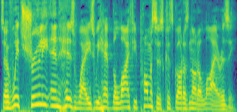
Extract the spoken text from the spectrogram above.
So if we're truly in His ways, we have the life He promises because God is not a liar, is He?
